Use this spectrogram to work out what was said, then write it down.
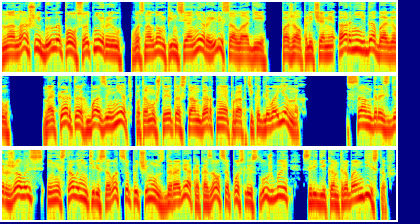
На нашей было полсотни рыл, в основном пенсионеры или салаги. Пожал плечами Арни и добавил, на картах базы нет, потому что это стандартная практика для военных. Сандра сдержалась и не стала интересоваться, почему здоровяк оказался после службы среди контрабандистов.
